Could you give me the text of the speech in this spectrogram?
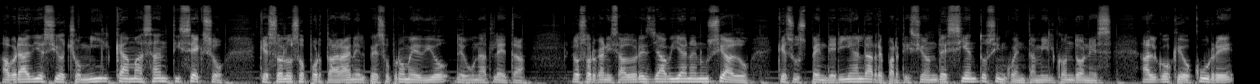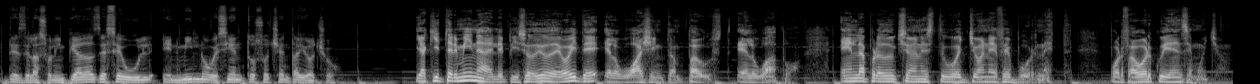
habrá 18.000 camas antisexo que solo soportarán el peso promedio de un atleta. Los organizadores ya habían anunciado que suspenderían la repartición de 150.000 condones, algo que ocurre desde las Olimpiadas de Seúl en 1988. Y aquí termina el episodio de hoy de El Washington Post, El Guapo. En la producción estuvo John F. Burnett. Por favor, cuídense mucho.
